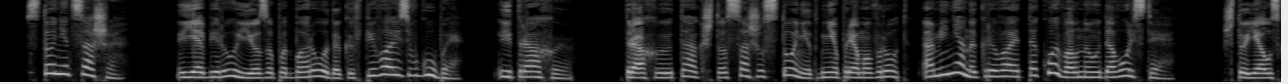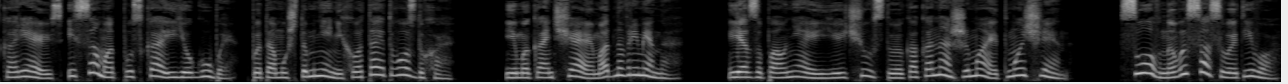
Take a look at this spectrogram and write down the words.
— стонет Саша. Я беру ее за подбородок и впиваюсь в губы. И трахаю, Трахаю так, что Саша стонет мне прямо в рот, а меня накрывает такой волной удовольствия, что я ускоряюсь и сам отпускаю ее губы, потому что мне не хватает воздуха. И мы кончаем одновременно. Я заполняю ее и чувствую, как она сжимает мой член. Словно высасывает его.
